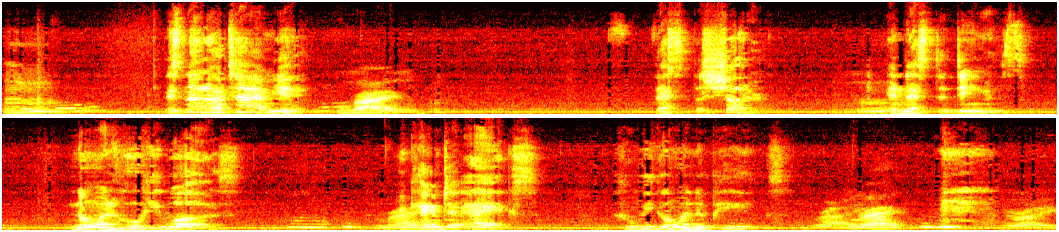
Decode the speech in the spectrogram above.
Mm. It's not our time yet. Right. That's the shudder. Mm. And that's the demons knowing who he was. Right. He came to ask, who we going to the pigs? Right. Right. Right,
